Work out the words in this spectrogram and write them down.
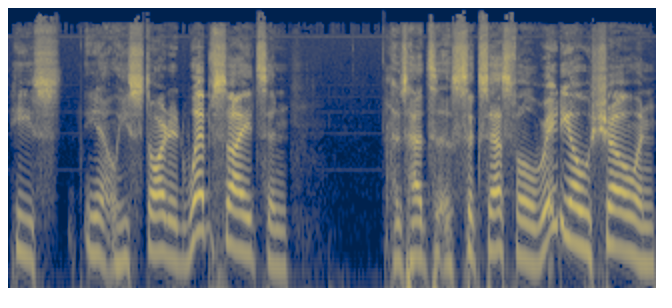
he's you know, he started websites and has had a successful radio show and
